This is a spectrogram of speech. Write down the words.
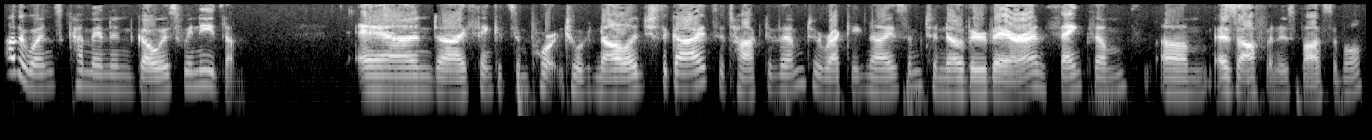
other ones come in and go as we need them. And uh, I think it's important to acknowledge the guides, to talk to them, to recognize them, to know they're there, and thank them um, as often as possible.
